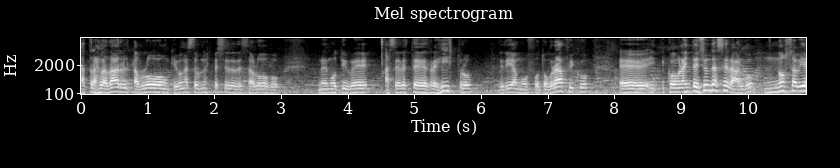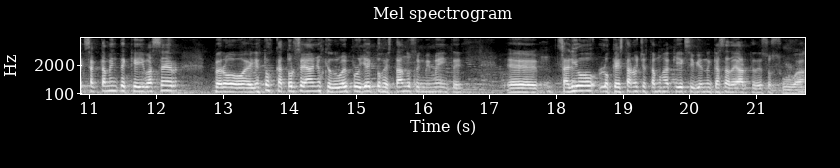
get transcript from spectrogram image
a trasladar el tablón, que iban a hacer una especie de desalojo, me motivé a hacer este registro, diríamos, fotográfico, eh, con la intención de hacer algo. No sabía exactamente qué iba a hacer, pero en estos 14 años que duró el proyecto gestándose en mi mente, eh, salió lo que esta noche estamos aquí exhibiendo en Casa de Arte de Sosúa.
